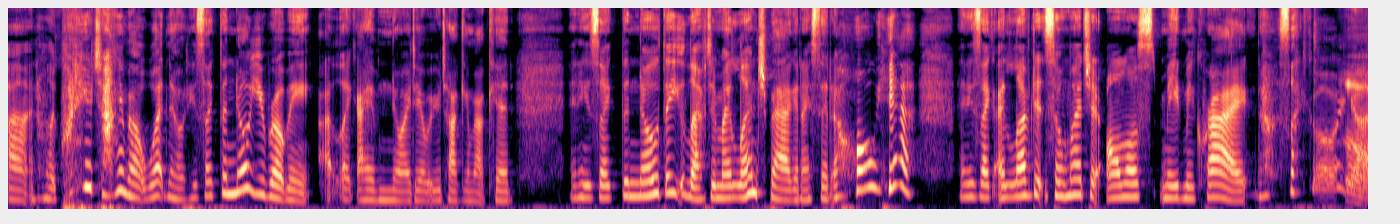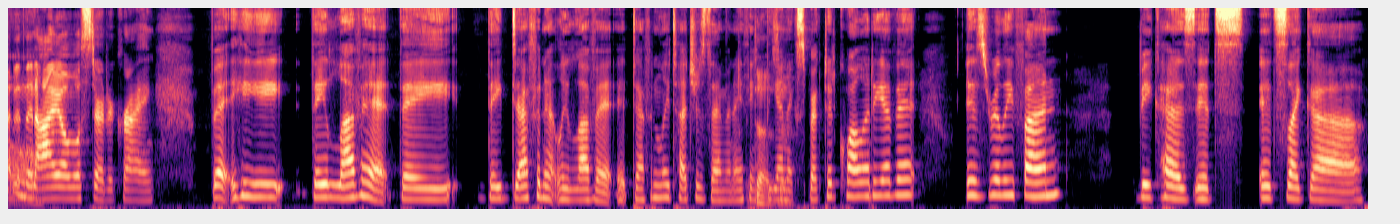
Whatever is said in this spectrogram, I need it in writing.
Uh, and I'm like, what are you talking about? What note? He's like, the note you wrote me. I, like, I have no idea what you're talking about, kid. And he's like, the note that you left in my lunch bag. And I said, oh, yeah. And he's like, I loved it so much, it almost made me cry. And I was like, oh my God. And then I almost started crying. But he, they love it. They, they definitely love it. It definitely touches them. And I think the unexpected quality of it is really fun because it's it's like a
